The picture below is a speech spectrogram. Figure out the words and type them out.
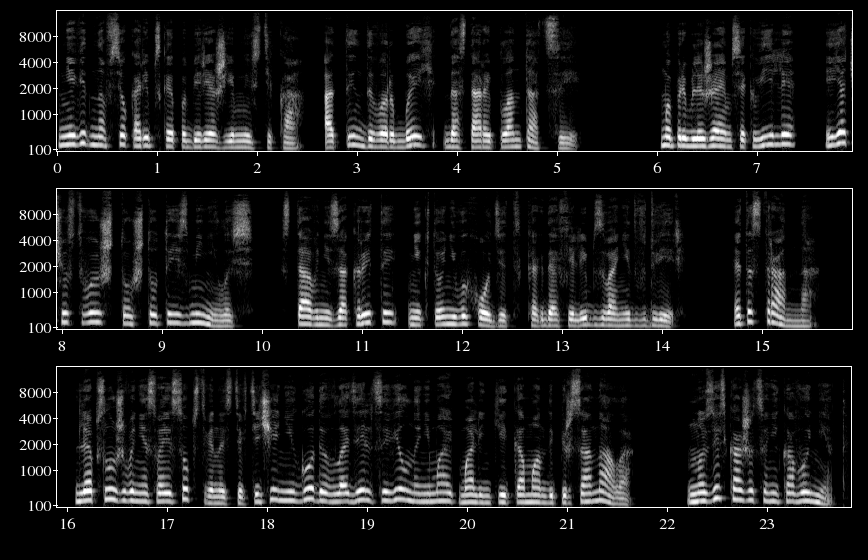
мне видно все Карибское побережье Мюстика, от Индевар-Бэй до Старой плантации. Мы приближаемся к вилле, и я чувствую, что что-то изменилось. Ставни закрыты, никто не выходит, когда Филипп звонит в дверь. Это странно. Для обслуживания своей собственности в течение года владельцы вилл нанимают маленькие команды персонала, но здесь, кажется, никого нет.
